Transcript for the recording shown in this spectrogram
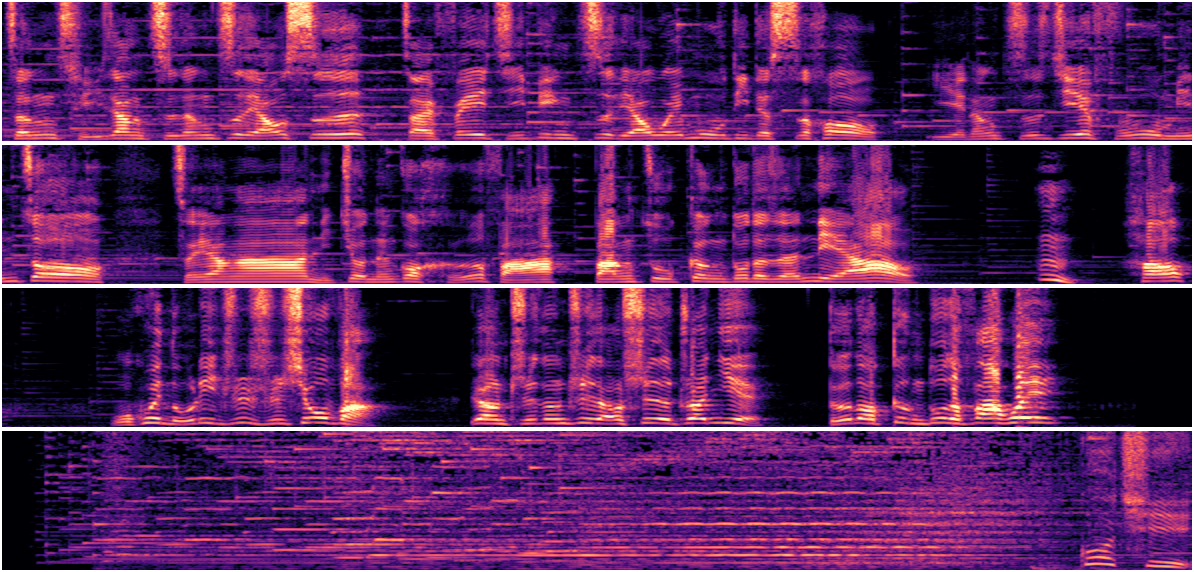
争取让职能治疗师在非疾病治疗为目的的时候，也能直接服务民众。这样啊，你就能够合法帮助更多的人了。嗯，好，我会努力支持修法，让职能治疗师的专业得到更多的发挥。去，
